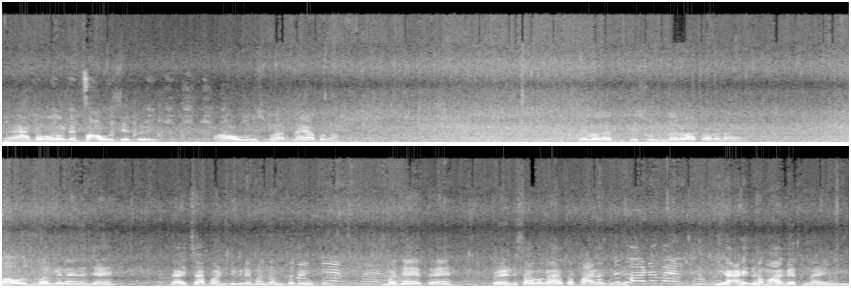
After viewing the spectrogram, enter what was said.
नाही आता मला वाटतं पाऊस येतोय. पाऊस भरलाय हा बघा. हे बघा किती सुंदर वातावरण आहे. पाऊस भरलेला आहे ना जय? जायचं आपण तिकडे मग नंतर येऊ पण. मजा येते फ्रेंड्स हा बघा आता पाण्यातून यायला मागत नाही.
